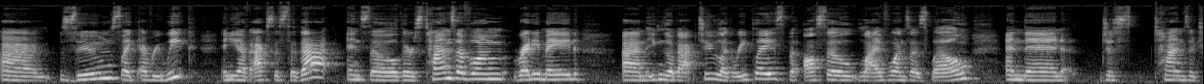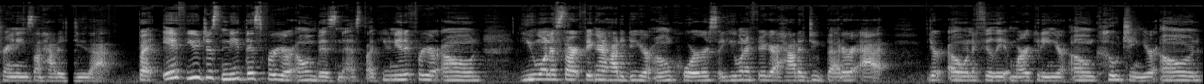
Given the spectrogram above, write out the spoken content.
um, Zooms like every week, and you have access to that. And so there's tons of them ready made um, that you can go back to, like replays, but also live ones as well. And then just tons of trainings on how to do that. But if you just need this for your own business, like you need it for your own, you want to start figuring out how to do your own course, or you want to figure out how to do better at your own affiliate marketing, your own coaching, your own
